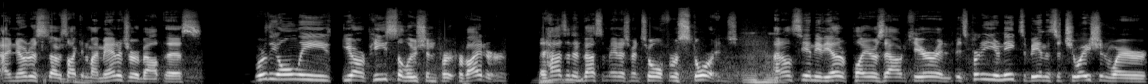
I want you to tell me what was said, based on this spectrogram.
I noticed, I was talking to my manager about this. We're the only ERP solution pro- provider that has an investment management tool for storage. I don't see any of the other players out here, and it's pretty unique to be in the situation where,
